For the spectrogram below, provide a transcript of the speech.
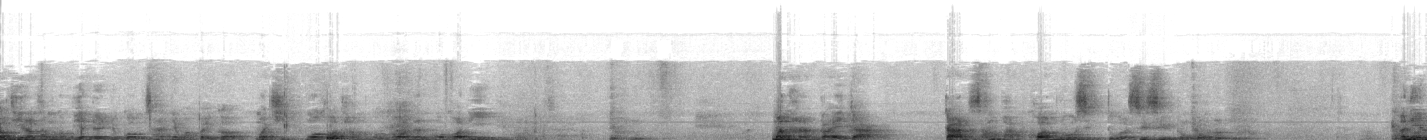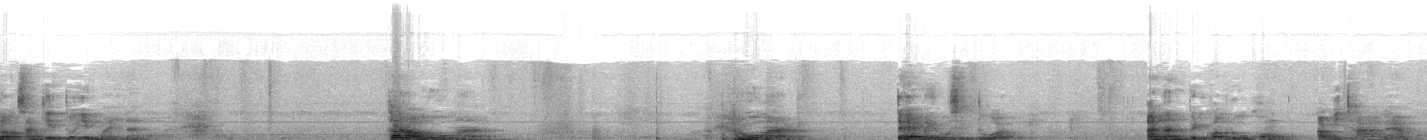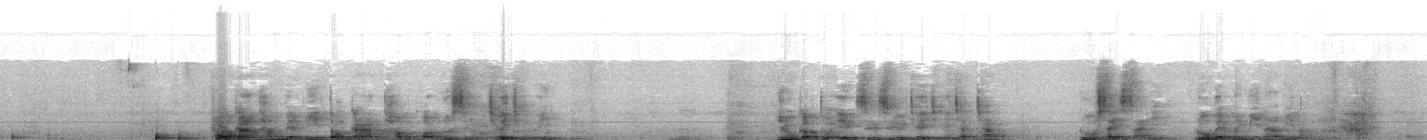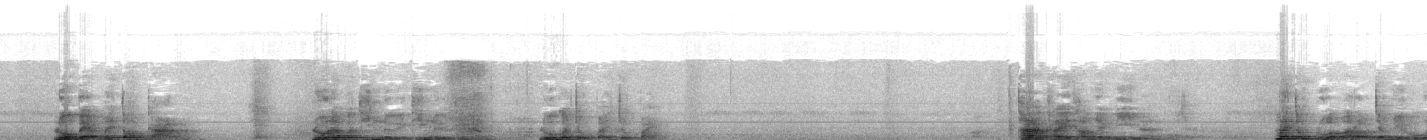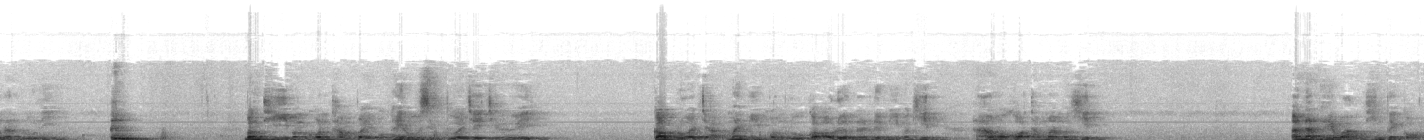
บางทีเราทำความเพียรเดินโยกรมสร้างจังหวะไปก็มาคิดหัวข้อธรรมหัวข้อนั้น หัวข้อนี้ มันห่างไกลจากการสัมผัสความรู้สึกตัวซื่อๆตรงๆ อันนี้ลองสังเกตตัวเองใหม่นะ ถ้าเรารู้มาก รู้มาก แต่ไม่รู้สึกตัว อันนั้นเป็นความรู้ของอวิชชาแล้ว เพราะการทำแบบนี้ต้องการทำความรู้สึกเฉยๆอยู่กับตัวเองซื่อๆเฉยๆชัดๆ รู้ใสๆรู้แบบไม่มีหน้ามีหลัง รู้แบบไม่ต้องการ รู้แล้วก็ทิ้งเลย ทิ้งเลยทิ้งเลยรู้ก็จบไปจบไป ถ้าใครทำอย่างนี้นะ ไม่ต้องกลัวว่าเราจะไม่รู้นั่นรู้นี่ บางทีบางคนทำไปบอกให้รู้สึกตัวเฉยๆก็กลัวจะไม่มีความรู้ก็เอาเรื่องนั้นเรื่องนี้มาคิด หาหัวข้อธรรมะมาคิด อันนั้นให้วางทิ้งไปก่อน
